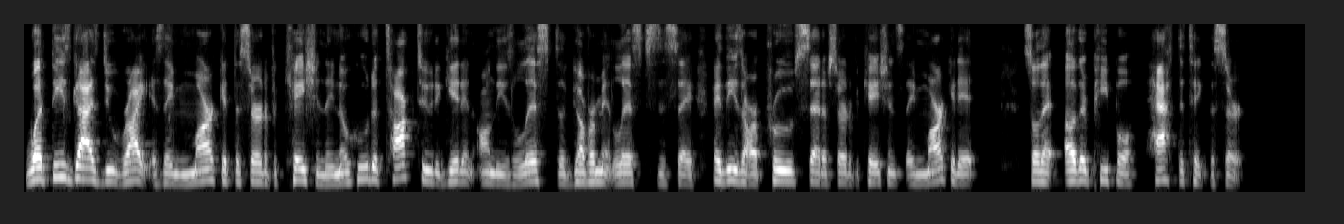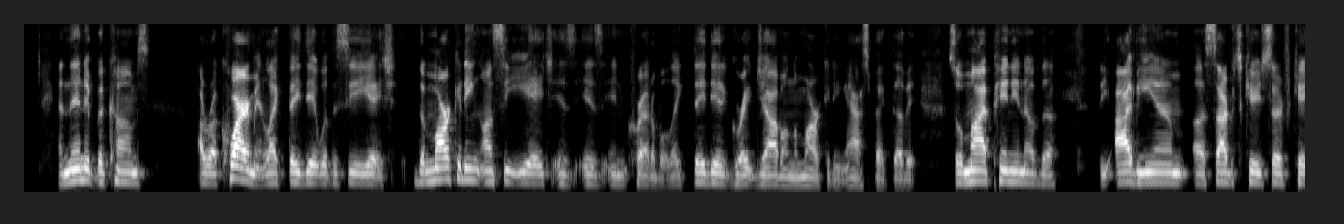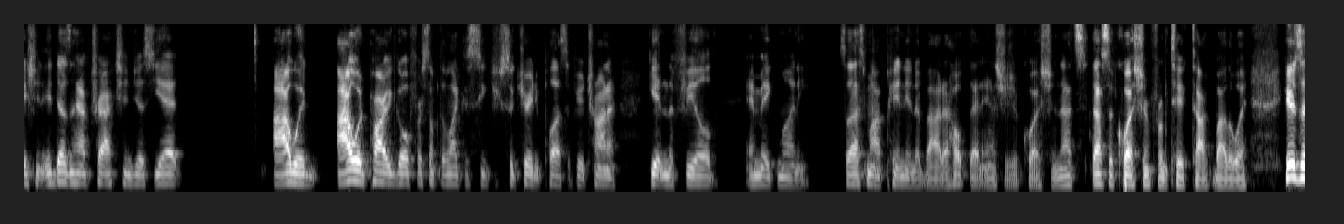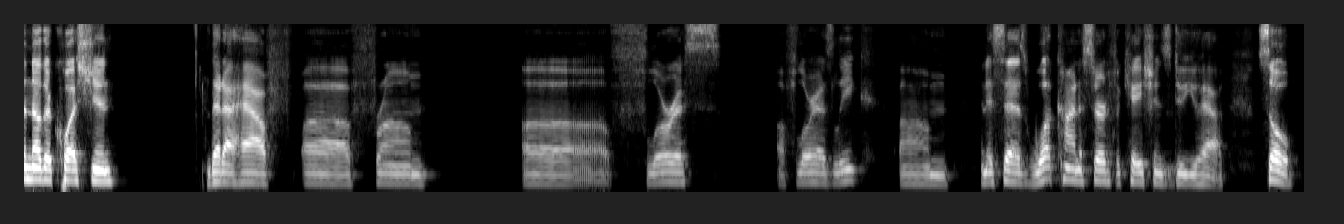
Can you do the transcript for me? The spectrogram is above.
What these guys do right is they market the certification. They know who to talk to to get it on these lists, the government lists to say, hey, these are approved set of certifications. They market it so that other people have to take the cert and then it becomes a requirement like they did with the CEH. The marketing on CEH is is incredible. Like they did a great job on the marketing aspect of it. So my opinion of the the IBM uh, cybersecurity certification, it doesn't have traction just yet. I would I would probably go for something like a security plus if you're trying to get in the field and make money. So that's my opinion about it. I hope that answers your question. That's that's a question from TikTok, by the way. Here's another question that I have uh, from uh, Flores, uh, Flores Leak. Um, and it says, What kind of certifications do you have? So,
